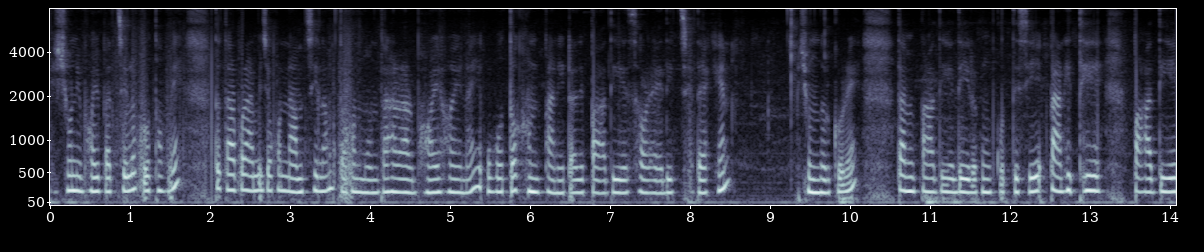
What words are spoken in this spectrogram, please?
ভীষণই ভয় পাচ্ছিল প্রথমে। তো তারপর আমি যখন নামছিলাম, তখন মন্তাহার আর ভয় হয় নাই। ও তখন পানিটা পা দিয়ে ছড়াই দিচ্ছে, দেখেন, সুন্দর করে। তা আমি পা দিয়ে দিয়ে এরকম করতেছি। পানিতে পা দিয়ে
